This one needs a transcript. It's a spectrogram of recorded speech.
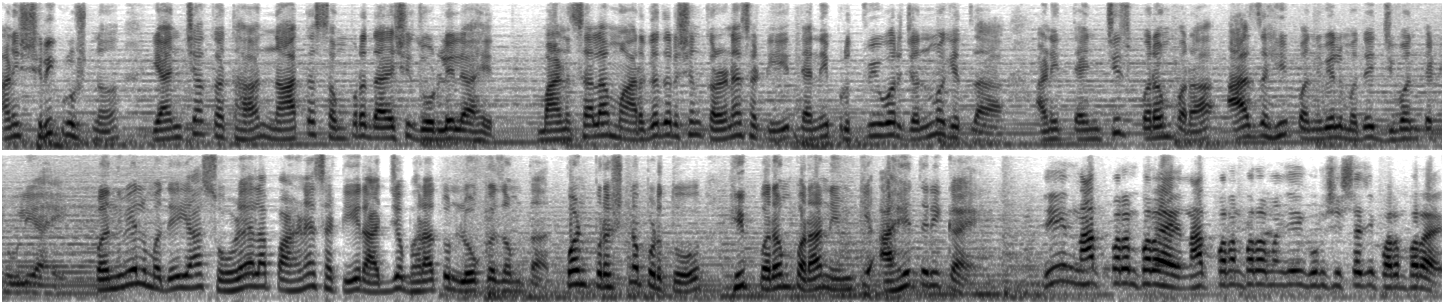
आणि श्रीकृष्ण यांच्या कथा नाथ संप्रदायाशी जोडलेल्या आहेत. माणसाला मार्गदर्शन करण्यासाठी त्यांनी पृथ्वीवर जन्म घेतला आणि त्यांचीच परंपरा आजही पनवेलमध्ये जिवंत ठेवली आहे. पनवेलमध्ये या सोहळ्याला पाहण्यासाठी राज्यभरातून लोक जमतात. पण प्रश्न पडतो ही परंपरा नेमकी आहे तरी काय? ही नाथ परंपरा आहे. नाथ परंपरा म्हणजे गुरु शिष्याची परंपरा आहे.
